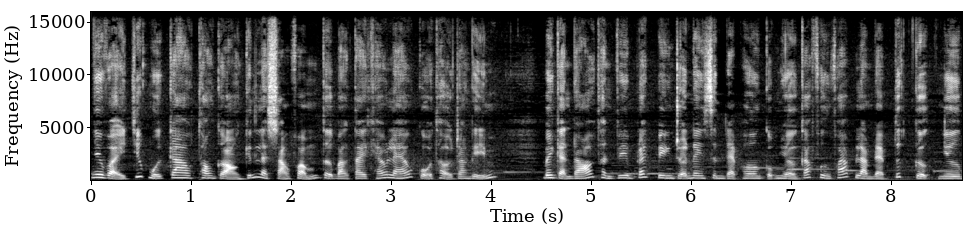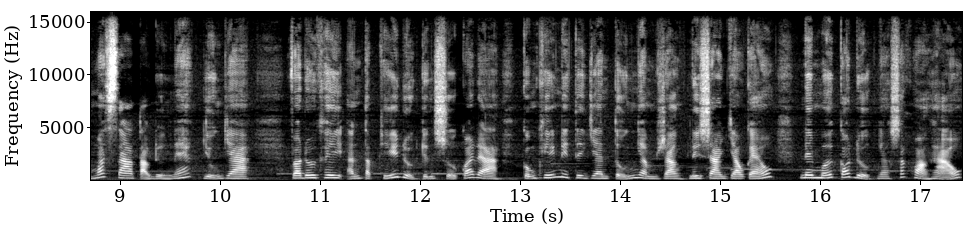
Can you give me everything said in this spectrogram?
Như vậy, chiếc mũi cao thon gọn chính là sản phẩm từ bàn tay khéo léo của thợ trang điểm. Bên cạnh đó, thành viên Blackpink trở nên xinh đẹp hơn cũng nhờ các phương pháp làm đẹp tích cực như massage tạo đường nét, dưỡng da. Và đôi khi, ảnh tạp chí được chỉnh sửa quá đà cũng khiến netizen tưởng nhầm rằng Lisa giao kéo nên mới có được nhan sắc hoàn hảo.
